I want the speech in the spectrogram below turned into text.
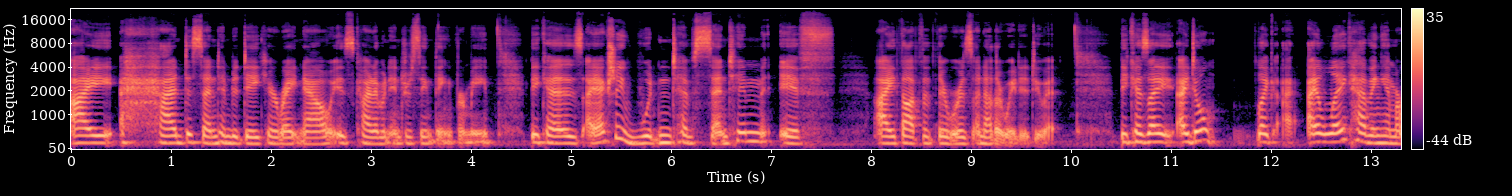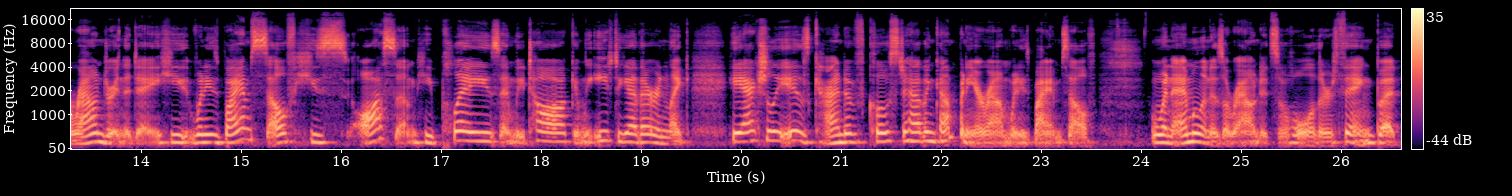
I had to send him to daycare right now is kind of an interesting thing for me because I actually wouldn't have sent him if I thought that there was another way to do it. Because I, I don't like I, I like having him around during the day. He when he's by himself, he's awesome. He plays and we talk and we eat together and like he actually is kind of close to having company around when he's by himself when Emlyn is around, it's a whole other thing. But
